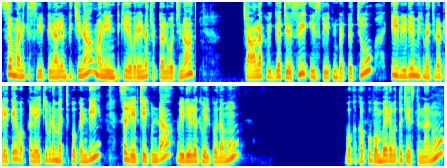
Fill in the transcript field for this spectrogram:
సో మనకి స్వీట్ తినాలనిపించినా మన ఇంటికి ఎవరైనా చుట్టాలు వచ్చినా చాలా క్విక్గా చేసి ఈ స్వీట్ని పెట్టొచ్చు. ఈ వీడియో మీకు నచ్చినట్లయితే ఒక్క లైక్ ఇవ్వడం మర్చిపోకండి. సో లేట్ చేయకుండా వీడియోలోకి వెళ్ళిపోదాము. ఒక కప్పు బొంబాయి రవ్వతో చేస్తున్నాను.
